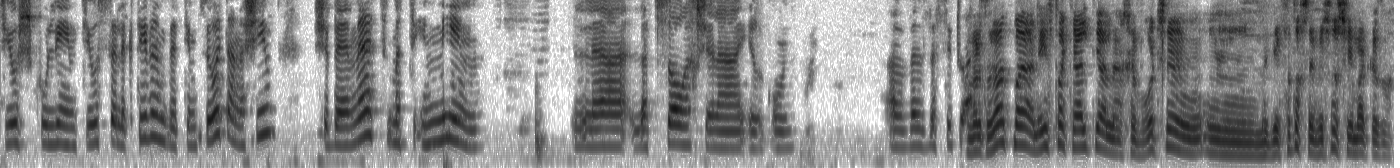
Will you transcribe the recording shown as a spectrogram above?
תהיו שקולים, תהיו סלקטיביים ותמצאו את האנשים שבאמת מתאימים לצורך של הארגון. אבל זה סיטואציה. אבל את יודעת מה, אני הסתכלתי על החברות שמגייסות עכשיו, יש רשימה כזאת,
